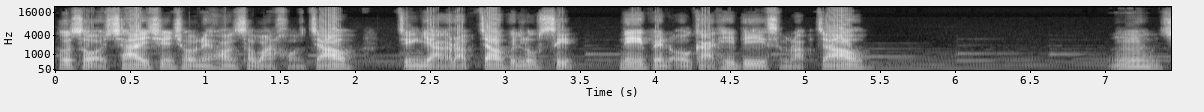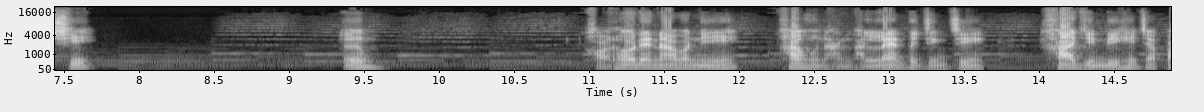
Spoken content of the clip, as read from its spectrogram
ทุโสใช่ชื่นชมในพรสวรรค์ของเจ้า จึงอยากรับเจ้าเป็นลูกศิษย์นี่เป็นโอกาสที่ดีสำหรับเจ้า อืมชิอืมขอโทษด้วยนะวันนี้ข้าหุ่นหันพันแล่นไปจริง ๆ ข้ายินดีที่จะไป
